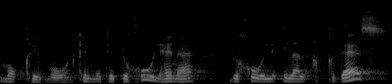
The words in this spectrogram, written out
مقيمون. كلمة الدخول هنا دخول إلى الأقداس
